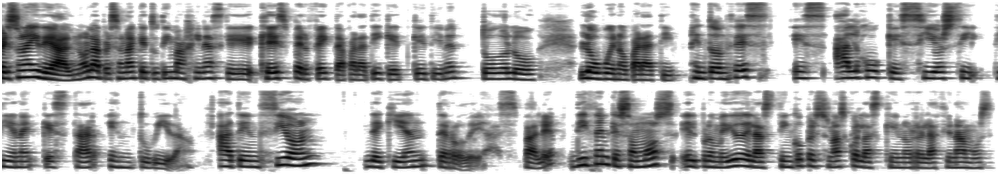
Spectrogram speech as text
persona ideal, ¿no? La persona que tú te imaginas que, es perfecta para ti, que, tiene todo lo, lo bueno para ti. Entonces es algo que sí o sí tiene que estar en tu vida. Atención de quién te rodeas, ¿vale? Dicen que somos el promedio de las cinco personas con las que nos relacionamos.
